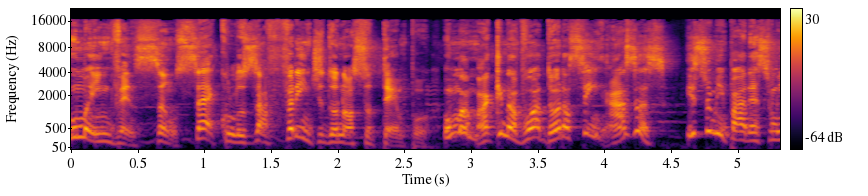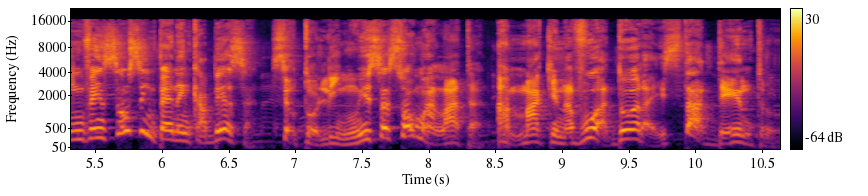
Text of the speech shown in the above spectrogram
Uma invenção séculos à frente do nosso tempo. Uma máquina voadora sem asas? Isso me parece uma invenção sem pé nem cabeça. Seu tolinho, isso é só uma lata. A máquina voadora está dentro.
